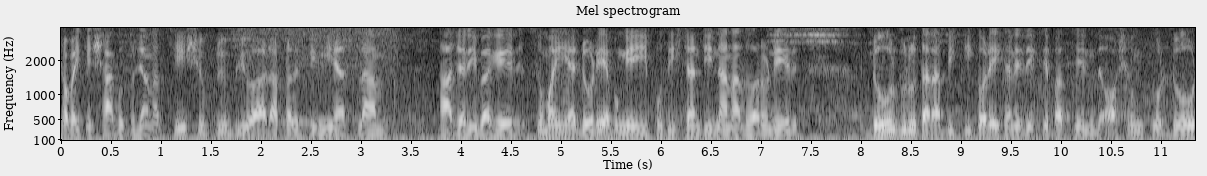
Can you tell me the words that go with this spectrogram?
সবাইকে স্বাগত জানাচ্ছি। সুপ্রিয় ভিউয়ার আপনাদেরকে নিয়ে আসলাম হাজারিবাগের সুমাইয়া ডোরে এবং এই প্রতিষ্ঠানটি নানা ধরনের ডোরগুলো তারা বিক্রি করে। এখানে দেখতে পাচ্ছেন অসংখ্য ডোর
